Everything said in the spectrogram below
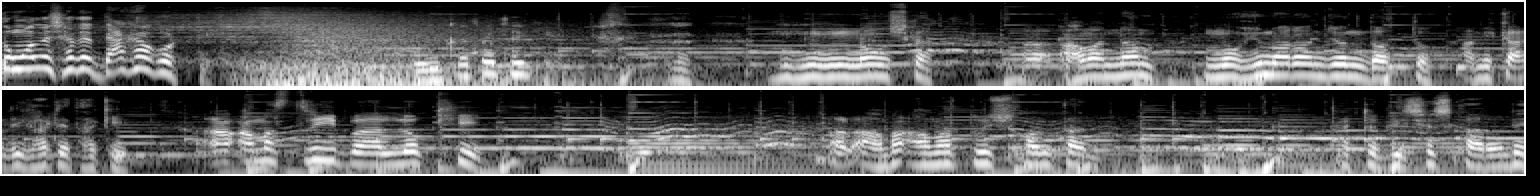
তোমাদের সাথে দেখা করতে। কলকাতা থেকে? নমস্কার, আমার নাম মহিমা রঞ্জন দত্ত, আমি কালীঘাটে থাকি। আমার স্ত্রী লক্ষ্মী। আর আমার দুই সন্তান। একটা বিশেষ কারণে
